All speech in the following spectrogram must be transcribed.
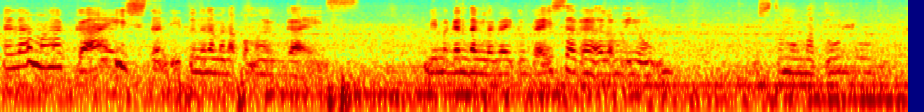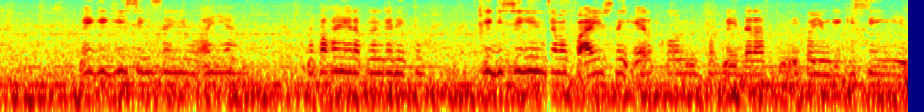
Hello mga guys, nandito na naman ako mga guys. Hindi magandang lagay ko guys, Saka alam mo yung gusto mong matulog. May gigising sa'yo, ayan. Napakahirap ng ganito. Gigisingin ka magpaayos ng aircon pag may darating, ikaw yung gigisingin.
